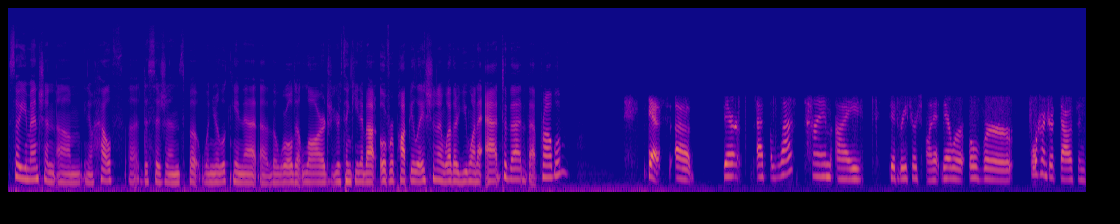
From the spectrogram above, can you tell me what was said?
So you mentioned, um, you know, health uh, decisions, but when you're looking at uh, the world at large, you're thinking about overpopulation and whether you want to add to that that problem. Yes, uh, there. At the last time I did research on it, there were over 400,000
